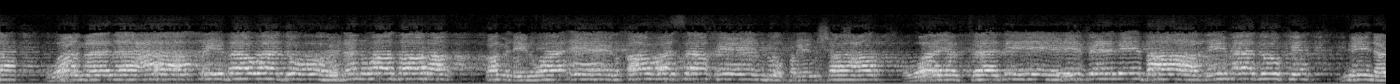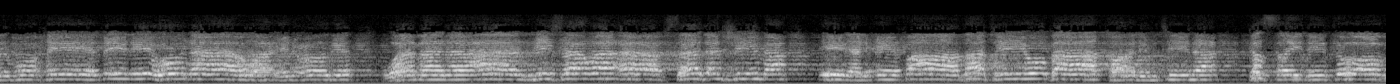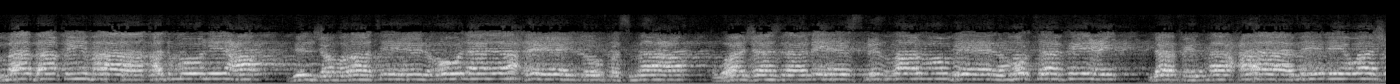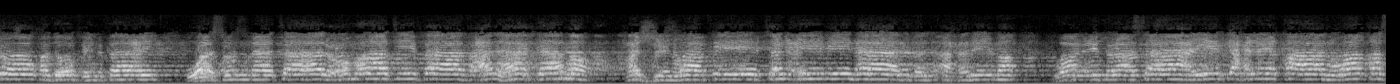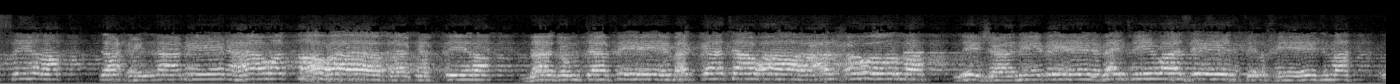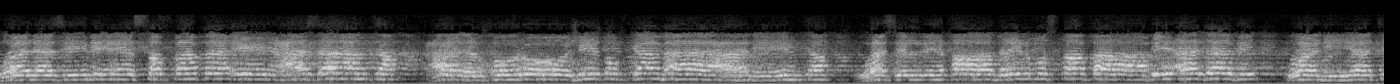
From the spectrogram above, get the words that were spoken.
ومنع الطيب ودهنا وضرر. قبل وإلقى وسخ ظفر شعر ويفتدي لفعل بعض ما ذكر من المحيط لهنا وإن عذر ومنع النساء وأفسد الجماع. إلى الحفاظة يبقى الامتناع. كالصيد ثم بقي ما قد منع. بالجمرة الأولى يحل فاسمع. وجاز الاستظلال بالمرتفع. لا في المحامل وشقد في الفاعل وسنة العمرة فافعلها كما حج وفي التنعيم ندبا أحرما. والإثر سعيك حلقا وقصيرا. تحل منها والطواف كثيرا. ما دمت في مكة وعى الحرمة لجانب البيت وزيد في الخدمة. ولزم الصف فإن عزمت على الخروج طف كما علمت. وسر لقبر المصطفى بأدب ونية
